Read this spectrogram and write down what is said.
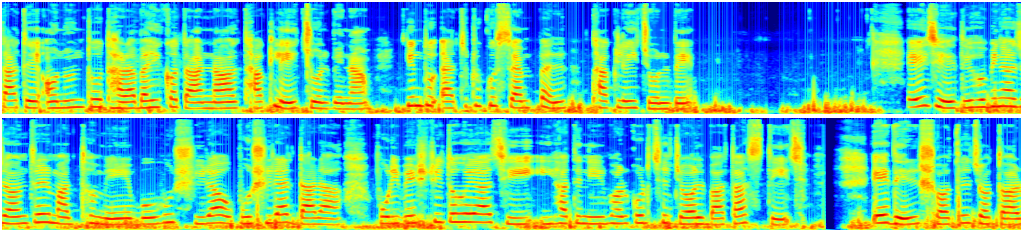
তাতে অনন্ত ধারাবাহিকতা না থাকলে চলবে না। কিন্তু এতটুকু স্যাম্পল থাকলেই চলবে। এই যে দেহবিনা যন্ত্রের মাধ্যমে বহু শিরা উপশিরার দ্বারা পরিবেষ্টিত হয়ে আছি, ইহাতে নির্ভর করছে জল, বাতাস, তেজ। এদের সতেজতার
